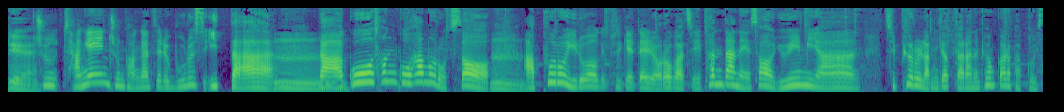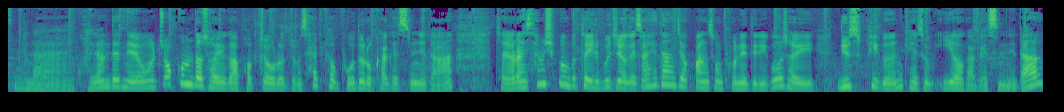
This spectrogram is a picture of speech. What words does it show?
예. 중, 장애인 중강간죄를 물을 수 있다라고 음. 선고함으로써 음. 앞으로 이루어지게 될 여러 가지 판단에서 유의미한 지표를 남겼다라는 평가를 받고 있습니다. 네, 관련된 내용을 조금 더 저희가 법적으로 좀 살펴보도록 하겠습니다. 자, 11시 30분부터 일부 지역에서 해당 지역 방송 보내드리고 저희 뉴스픽은 계속 이어가겠습니다.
